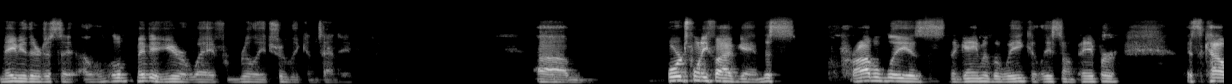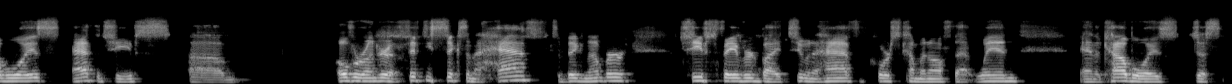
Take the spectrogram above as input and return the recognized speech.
maybe they're just a, a little maybe a year away from really truly contending. Um, 425 game. This probably is the game of the week, at least on paper. It's the Cowboys at the Chiefs. Um, over under at 56 and a half. It's a big number. Chiefs favored by two and a half, of course, coming off that win. And the Cowboys just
